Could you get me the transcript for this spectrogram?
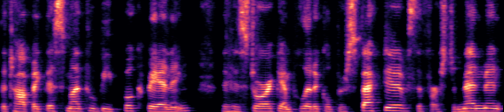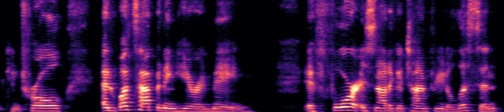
The topic this month will be book banning, the historic and political perspectives, the First Amendment, control, and what's happening here in Maine. If four is not a good time for you to listen,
